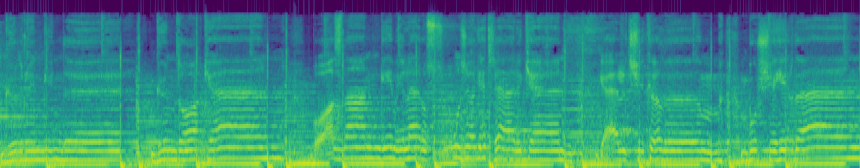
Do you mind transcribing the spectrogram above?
Gül renginde gün doğarken Boğazdan gemiler usulca geçerken Gel çıkalım bu şehirden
